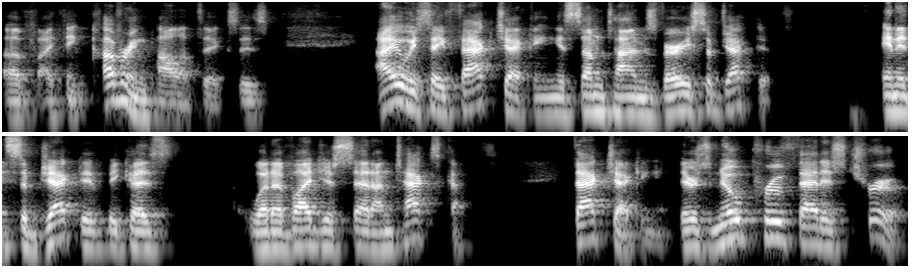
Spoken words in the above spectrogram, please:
of I think covering politics is I always say fact checking is sometimes very subjective. And it's subjective because what have I just said on tax cuts? Fact checking it. There's no proof that is true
